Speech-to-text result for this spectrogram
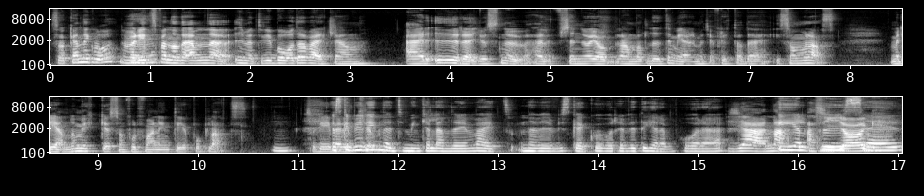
Så kan det gå. Men det är ett spännande ämne i och med att vi båda verkligen är i det just nu. Eller nu har jag landat lite mer med att jag flyttade i somras. Men det är ändå mycket som fortfarande inte är på plats. Mm. Jag ska bjuda kul. in dig till min kalenderinvite när vi, vi ska gå och revidera våra Gärna. elpriser, Alltså jag,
